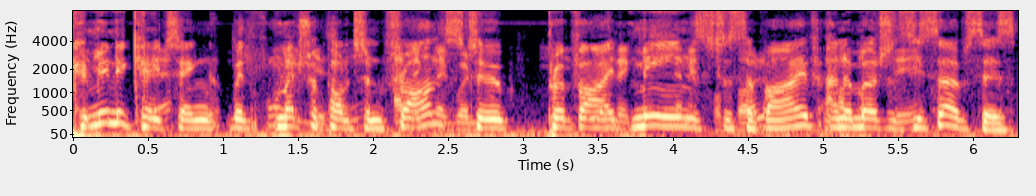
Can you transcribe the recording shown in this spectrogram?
communicating with metropolitan France to provide means to survive and emergency services.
